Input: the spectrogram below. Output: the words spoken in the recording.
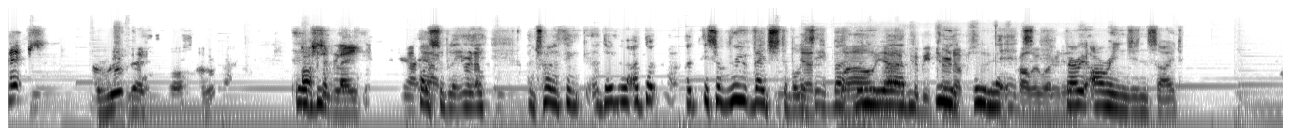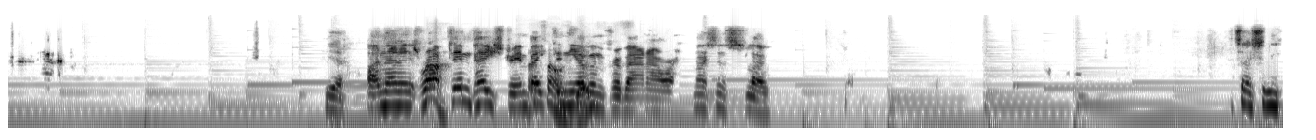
turnips? A root vegetable. Possibly. Yeah, Possibly. yeah, yeah. I'm trying to think. I don't know. I don't. It's a root vegetable, yeah, is it? But well, when you yeah, um, it could be turnips. it, it's probably what it is. very orange inside. Yeah. And then it's wrapped in pastry and baked in the good. oven for about an hour, nice and slow. It's actually.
